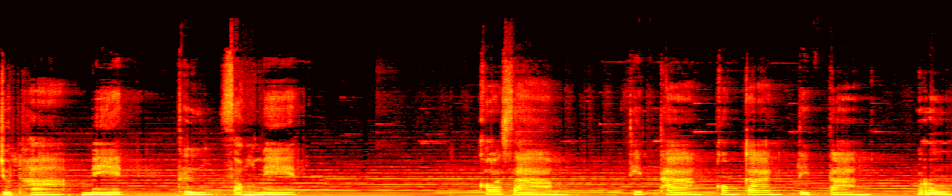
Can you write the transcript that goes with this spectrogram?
1.5 เมตร ถึง 2 เมตร ข้อ 3. ทิศทางของการติดตั้งโรค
